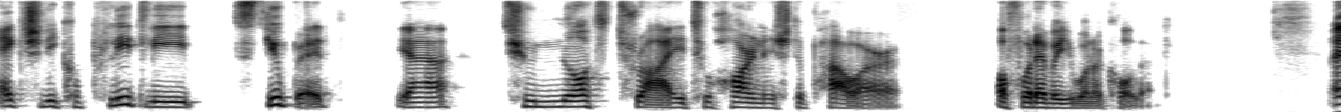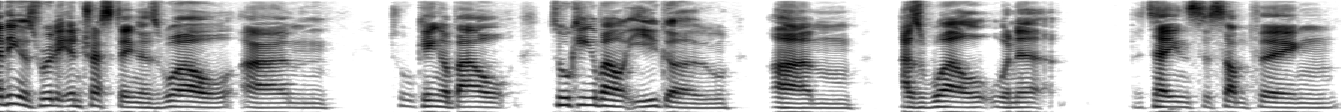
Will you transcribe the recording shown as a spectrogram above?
actually completely stupid, yeah, to not try to harness the power of whatever you want to call that. I think it's really interesting as well, um, talking about talking about ego um, as well when it pertains to something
